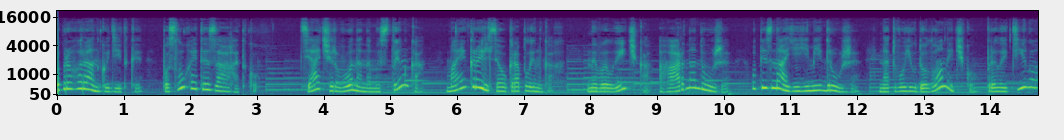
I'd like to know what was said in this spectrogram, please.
Доброго ранку, дітки! Послухайте загадку. Ця червона намистинка має крильця у краплинках. Невеличка, гарна дуже. Упізнай її, мій друже. На твою долонечку прилетіло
